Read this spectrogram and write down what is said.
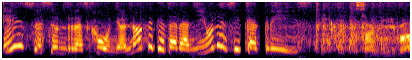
Ese es un rasguño. No te quedará ni una cicatriz. Saliva.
